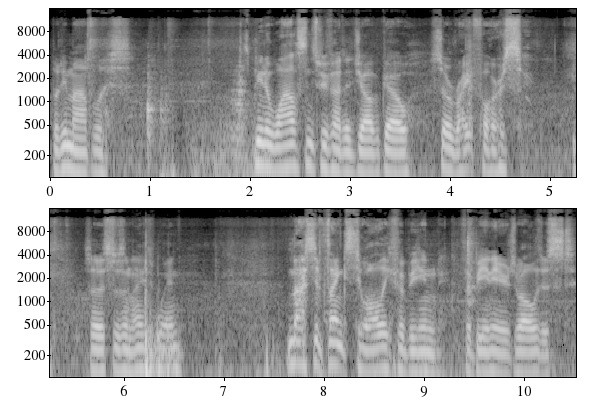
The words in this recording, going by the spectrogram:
Bloody marvellous. It's been a while since we've had a job go so right for us. So this was a nice win. Massive thanks to Ollie for being for being here as well. Just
